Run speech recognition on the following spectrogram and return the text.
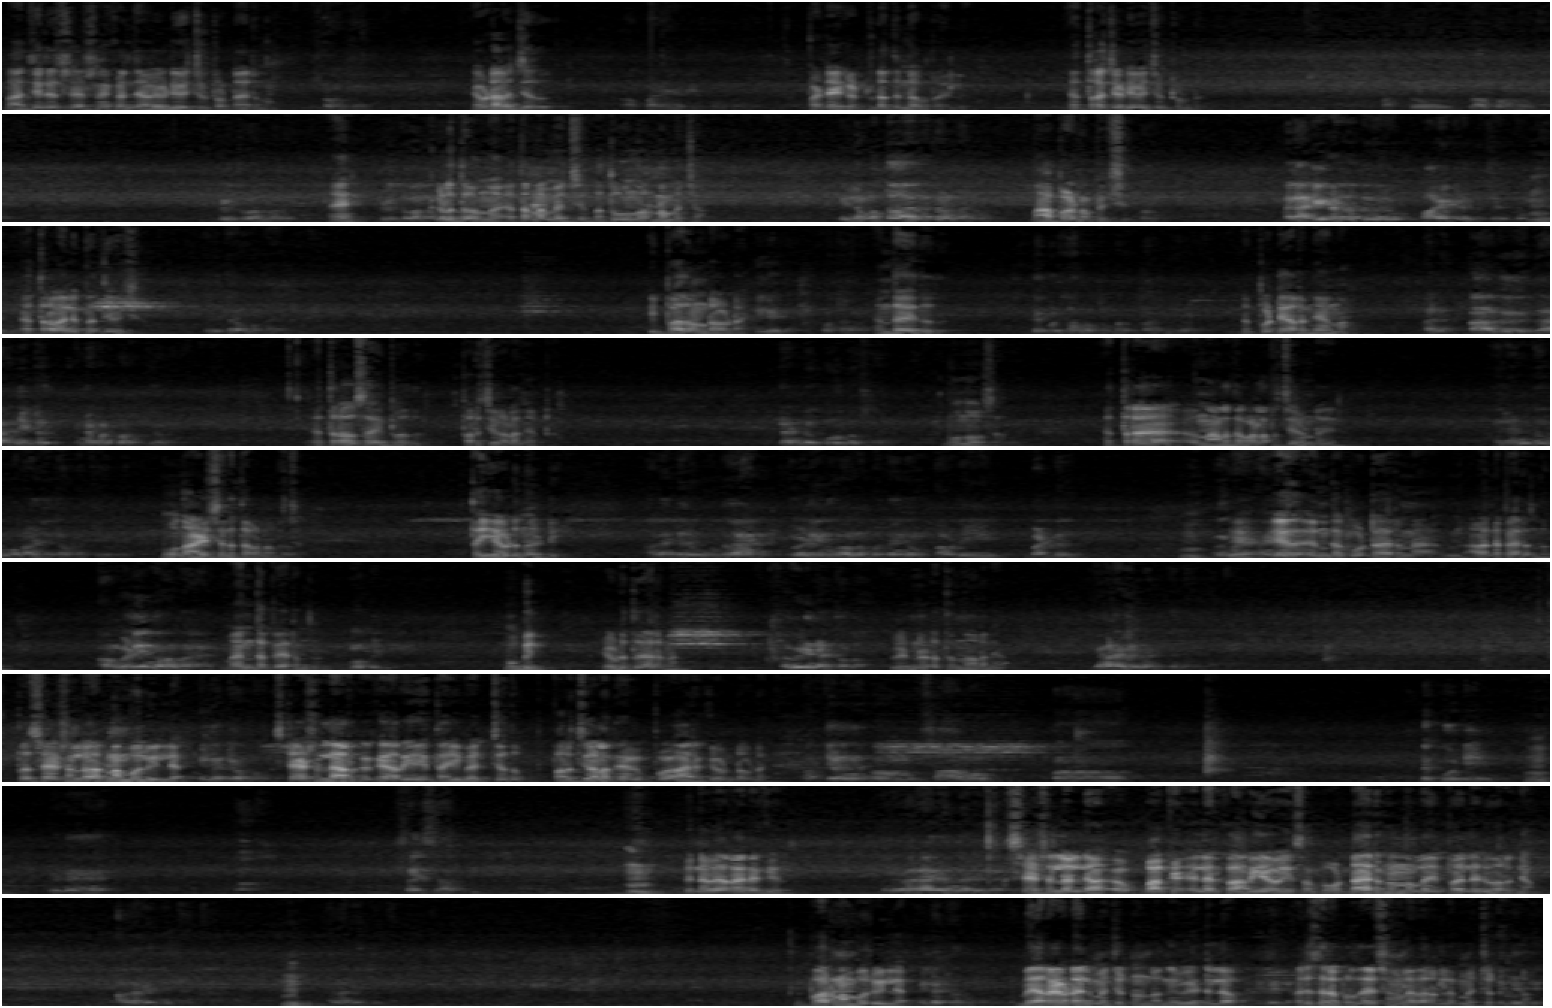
പ്ലാച്ചേരി സ്റ്റേഷനിൽ കഞ്ചാവ് വെടി വെച്ചിട്ടുണ്ടായിരുന്നു. എവിടെ വെച്ചത്? പഴയ കെട്ടിടത്തിന്റെ പുറയിൽ എത്ര ചെടി വെച്ചിട്ടുണ്ട്? ഏ? കിളുത്ത് വന്നത് എത്ര എണ്ണം വെച്ച്? പത്ത് മൂന്നെണ്ണം വെച്ചാ? നാൽപ്പതെണ്ണം വെച്ച്. എത്ര വലിപ്പത്തിൽ വെച്ചു? ഇപ്പൊ അതുണ്ടോ അവിടെ? എന്താ ചെയ്തത്. ഡെപ്യൂട്ടി അറിഞ്ഞെന്നാ അല്ല അത് ഇത് അറിഞ്ഞിട്ട് എന്നെ കൊണ്ട് പറിച്ചു കളഞ്ഞു എത്ര ദിവസമായി ഇപ്പോൾ അത് പറിച്ച് കളഞ്ഞിട്ട്? രണ്ട് മൂന്ന് ദിവസം മൂന്ന് ദിവസം. എത്ര നാളത്തെ വളർച്ചയുണ്ട് അത് രണ്ട് മൂന്നാഴ്ചത്തെ പറഞ്ഞു മൂന്നാഴ്ചയിലത്തെ വളർച്ച. തൈ എവിടെ നിന്ന് കിട്ടി? അതെന്റെ ഒരു കൂട്ടുകാരൻ വെളിയിൽ നിന്ന് വന്നപ്പോഴത്തേനും അവിടെ ഈ ബഡ് ഉം. ഏ- ഏ- എന്താ കൂട്ടുകാരനെ അവന്റെ പേരെന്താ? അവൻ വെളിയിൽ നിന്ന് വന്നതായിരുന്നു എന്താ പേരെന്താ? മുബിൽ മുബിൻ. എവിടുത്തുകാരനാ? വീടിന്റെ അടുത്തുള്ള വീടിനടുത്തെന്ന് പറഞ്ഞാൽ ഞങ്ങളുടെ വീടിന്റെ ഇപ്പോൾ സ്റ്റേഷനിൽ ഒരെണ്ണം പോലും ഇല്ല. സ്റ്റേഷനിൽ ആർക്കൊക്കെ അറിയാം ഈ തൈ വെച്ചത്? പറിച്ചു കളഞ്ഞപ്പോൾ ആരൊക്കെ ഉണ്ട് അവിടെ. പിന്നെ വേറെ ആരൊക്കെ സ്റ്റേഷനിലെല്ലാം ബാക്കി എല്ലാവർക്കും അറിയാമോ ഈ സംഭവം? ഉണ്ടായിരുന്നു എന്നുള്ളത് ഇപ്പോൾ എല്ലാവരും പറഞ്ഞോ വരണം ഇപ്പോൾ ഒരെണ്ണം പോലും ഇല്ല. വേറെ എവിടെയെങ്കിലും വെച്ചിട്ടുണ്ടോ? നീ വീട്ടിലോ? പരിസര പ്രദേശങ്ങളിൽ വേറെ വെച്ചിട്ടുണ്ടോ?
